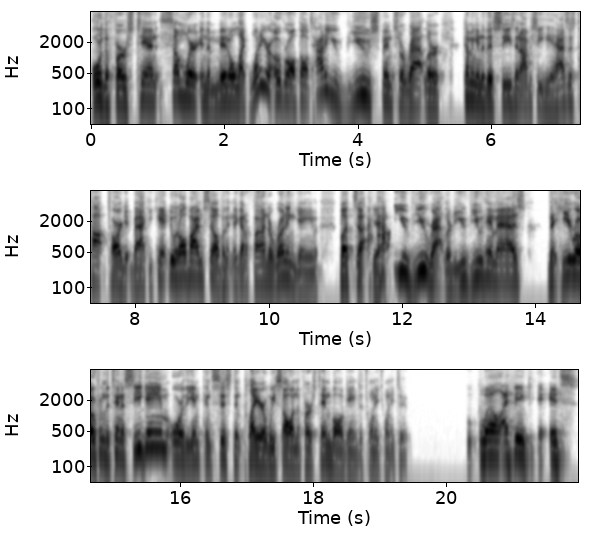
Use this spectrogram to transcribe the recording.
or the first 10, somewhere in the middle? Like, what are your overall thoughts? How do you view Spencer Rattler coming into this season? Obviously, he has his top target back. He can't do it all by himself. I think they got to find a running game. But uh, yeah. how do you view Rattler? Do you view him as the hero from the Tennessee game or the inconsistent player we saw in the first 10 ball games of 2022? Well, I think it's.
